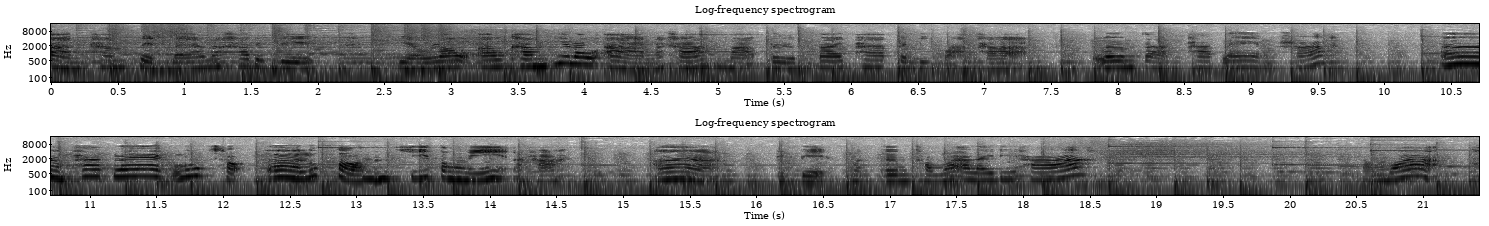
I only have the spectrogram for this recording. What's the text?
อ่านคำเสร็จแล้วนะคะเด็กๆเดี๋ยวเราเอาคำที่เราอ่านนะคะ มาเติมใต้ภาพกันดีกว่าค่ะ เริ่มจากภาพแรกนะคะอ่าภาพแรกลูกศรเออลูกศรชี้ตรงนี้นะคะอ่าเด็กๆมาเติมคำว่าอะไรดีคะคำว่าค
